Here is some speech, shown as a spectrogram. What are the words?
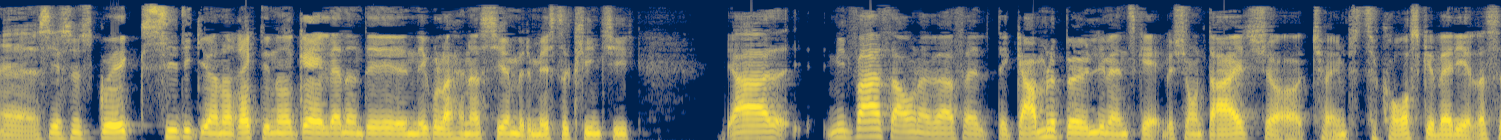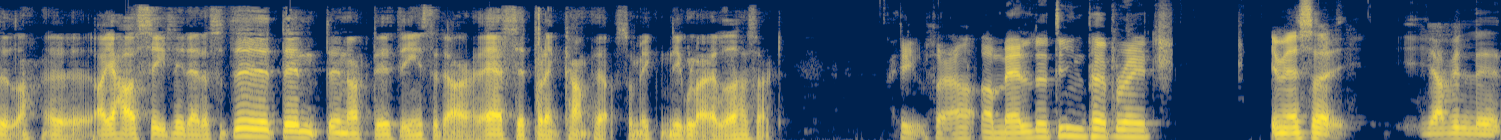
Øh, så jeg synes sgu ikke, City gjorde noget rigtig noget galt andet end det Nicola han også siger med det mistede clean sheet jeg, min far savner i hvert fald det gamle Burnley-mandskab med Sean Dyche og James Tarkovsky, hvad de ellers hedder. Øh, og jeg har også set lidt af det, så det, det, det er nok det, det eneste, der er sæt på den kamp her, som ikke Nikolaj allerede har sagt. Helt fair. Og Malte, din pep rage? Jamen altså, jeg vil, øh,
